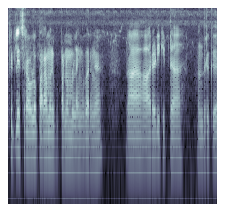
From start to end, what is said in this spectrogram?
ஃபெர்டிலைசர் அவ்வளோ பராமரிப்பு பண்ண முடியல இங்கே பாருங்கள் ஒரு ஆறு அடி கிட்ட வந்திருக்கு.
